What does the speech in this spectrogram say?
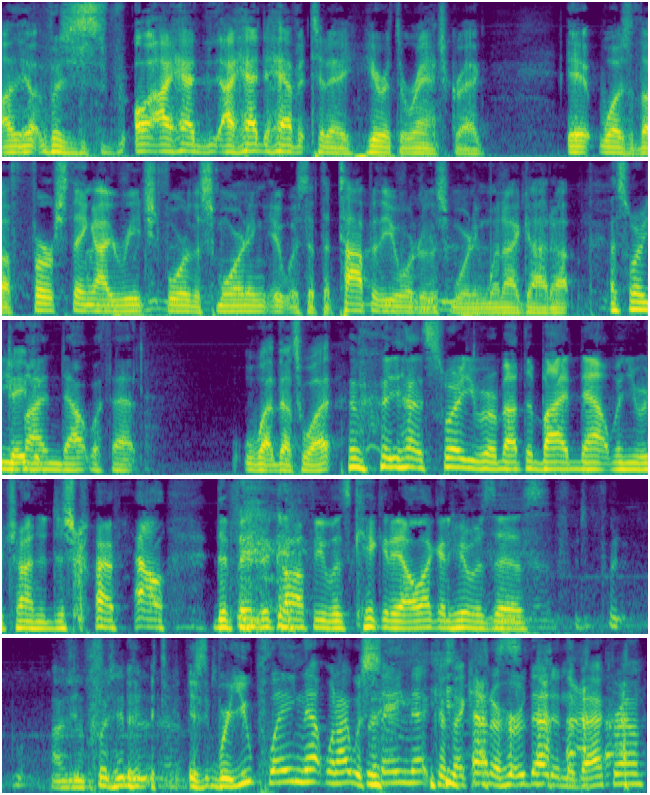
Was oh, I had I had to have it today here at the ranch, Greg. It was the first thing I reached for this morning. It was at the top of the order this morning when I got up. I swear you David- out with that. What? That's what. I swear you were about to Biden out when you were trying to describe how Defender Coffee was kicking it. All I could hear was this. I was going to put him in. Is, were you playing that when I was saying that? Because I kind of heard that in the background.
